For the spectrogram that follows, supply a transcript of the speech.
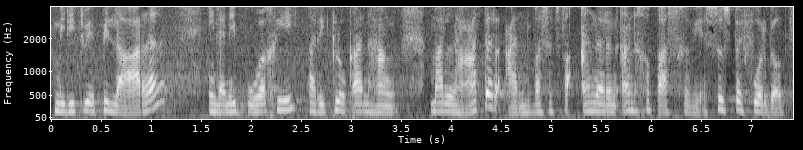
met die twee pilare en dan die bogie waar die klok aan hang. Maar later aan was dit verander en aangepas geweest. Soos byvoorbeeld,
